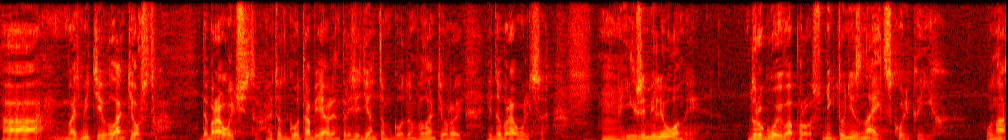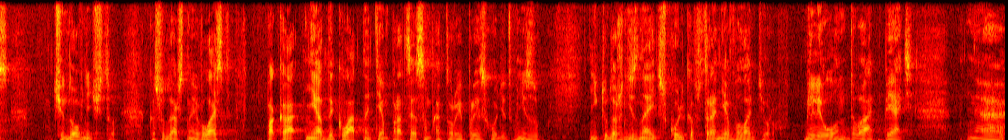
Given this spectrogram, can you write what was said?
А, возьмите волонтерство, добровольчество. Этот год объявлен президентом годом волонтера и добровольца. Их же миллионы. Другой вопрос. Никто не знает, сколько их. У нас чиновничество, государственная власть пока неадекватно тем процессам, которые происходят внизу. Никто даже не знает, сколько в стране волонтеров. Миллион, два, пять. Э,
